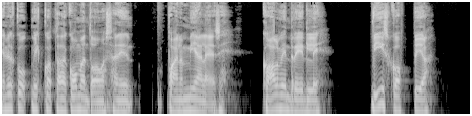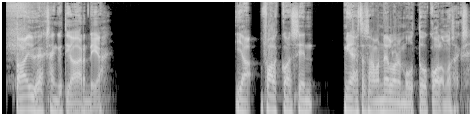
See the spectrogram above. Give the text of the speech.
Ja nyt kun Mikko on tätä kommentoimassa, niin paina mieleesi. Calvin Ridley, viisi koppia tai 90 yardia. Ja Falconsin miehestä saavan nelonen muuttuu kolmoseksi.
